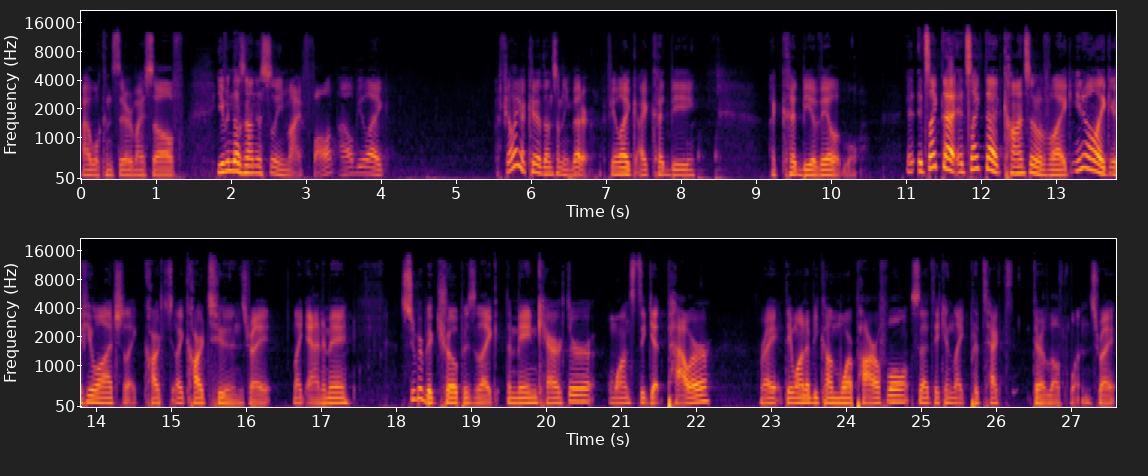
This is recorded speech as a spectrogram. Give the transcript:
I will consider myself, even though it's not necessarily my fault, I'll be like, I feel like I could have done something better. I feel like I could be, I could be available. it's like that. It's like that concept of like you know, like if you watch like cart like cartoons, right? Like anime. Super big trope is like the main character wants to get power, right? They want to become more powerful so that they can like protect their loved ones, right?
